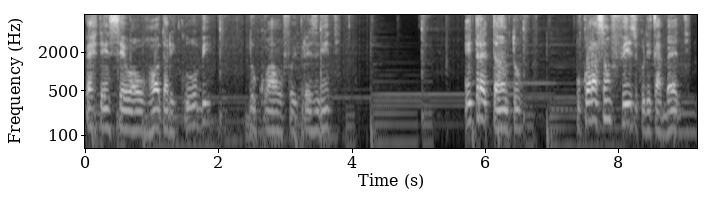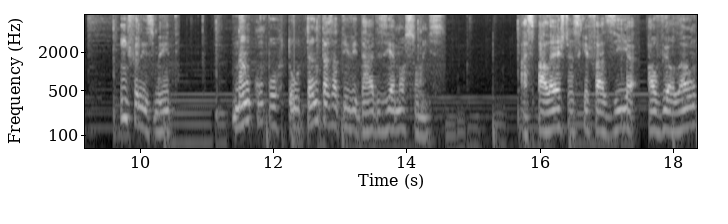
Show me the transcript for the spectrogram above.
pertenceu ao Rotary Club, do qual foi presidente. Entretanto, o coração físico de Cabete, infelizmente, não comportou tantas atividades e emoções. As palestras que fazia ao violão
